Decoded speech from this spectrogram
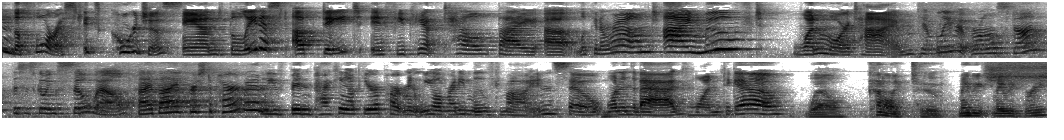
in the forest. It's gorgeous. And the latest update, if you can't tell by uh, looking around, I moved one more time. Can't believe it. We're almost done. This is going so well. Bye-bye first apartment. We've been packing up your apartment. We already moved mine, so one in the bag, one to go. Well, kind of like two, maybe maybe three.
